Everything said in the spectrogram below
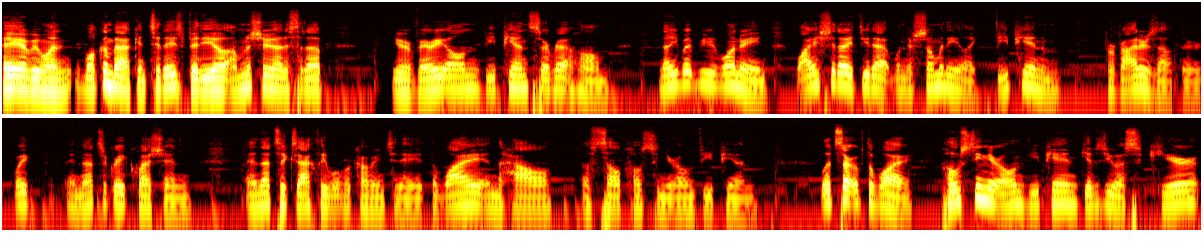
Hey everyone, welcome back. In today's video, I'm going to show you how to set up your very own VPN server at home. Now you might be wondering, why should I do that when there's so many like VPN providers out there? Wait, and that's a great question. And that's exactly what we're covering today, the why and the how of self-hosting your own VPN. Let's start with the why. Hosting your own VPN gives you a secure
